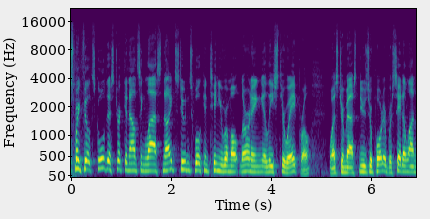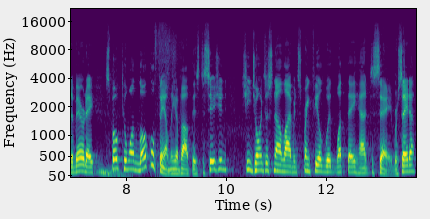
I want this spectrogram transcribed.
Springfield School District announcing last night students will continue remote learning at least through April. Western Mass News reporter Briseida Landaverde spoke to one local family about this decision. She joins us now live in Springfield with what they had to say. Briseida?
